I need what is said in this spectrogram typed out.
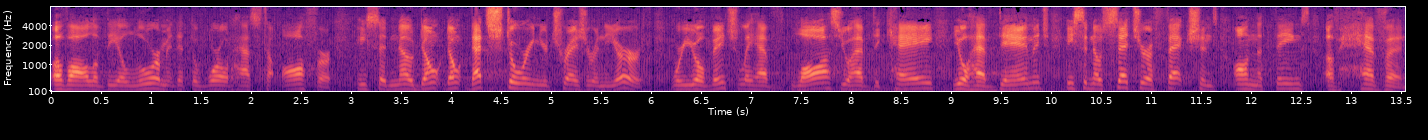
of all of the allurement that the world has to offer. He said, No, don't, don't. That's storing your treasure in the earth, where you'll eventually have loss, you'll have decay, you'll have damage. He said, No, set your affections on the things of heaven.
